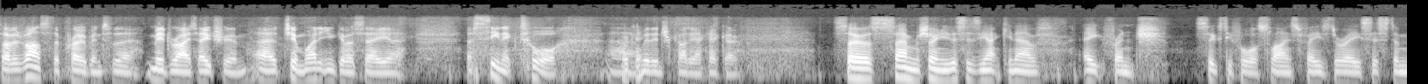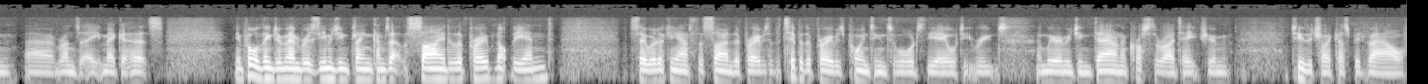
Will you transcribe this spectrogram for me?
So I've advanced the probe into the mid-right atrium. Uh, Jim, why don't you give us a, uh, a scenic tour uh, okay. with intracardiac echo? So as Sam has shown you, this is the AcuNav 8 French 64 slice phased array system, uh, runs at 8 megahertz. The important thing to remember is the imaging plane comes out the side of the probe, not the end. So we're looking out to the side of the probe. So the tip of the probe is pointing towards the aortic root, and we're imaging down across the right atrium to the tricuspid valve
